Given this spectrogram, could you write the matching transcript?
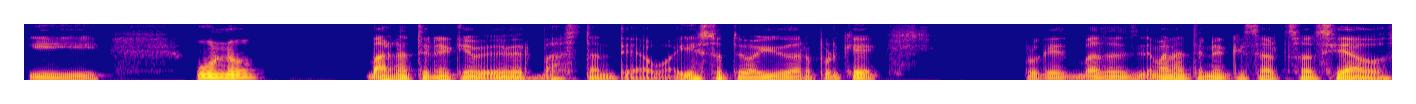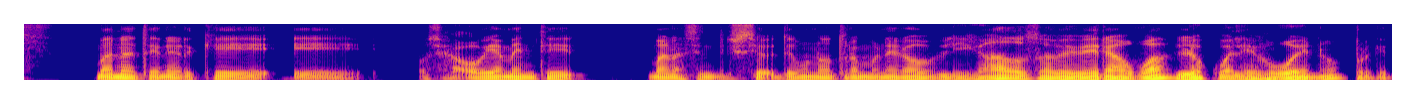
y uno, van a tener que beber bastante agua y esto te va a ayudar. ¿Por qué? porque vas a- van a tener que estar saciados, van a tener que, eh, o sea, obviamente van a sentirse de una otra manera obligados a beber agua, lo cual es bueno, porque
